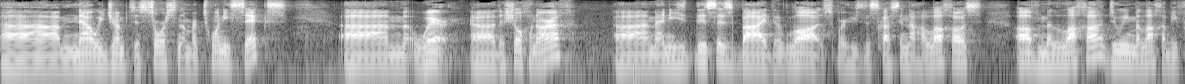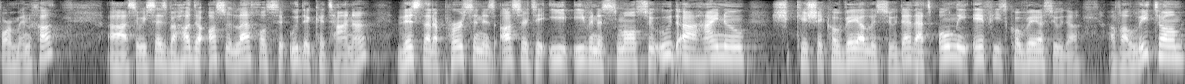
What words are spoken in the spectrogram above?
Um, now we jump to source number 26, um, where uh, the Shulchan Aruch, um, and he, this is by the laws, where he's discussing the halachos of melacha, doing melacha before mincha. Uh, so he says, "V'hada asur lechol seuda katana." This that a person is usher to eat even a small seuda, hainu kishekovea lesuda. That's only if he's kovea suda. Avalitom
